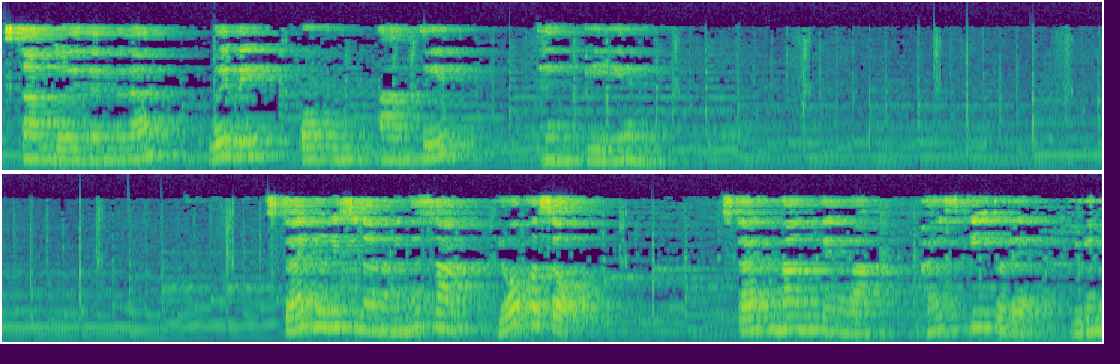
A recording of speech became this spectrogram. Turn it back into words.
Stand FM Land will open until 10 p.m. スタイフリスナーの皆さん、ようこそスタイフマウンテンはハイスピードで揺れの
